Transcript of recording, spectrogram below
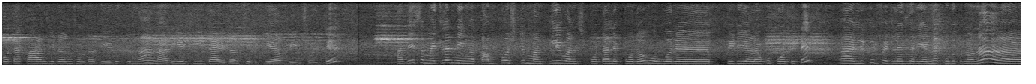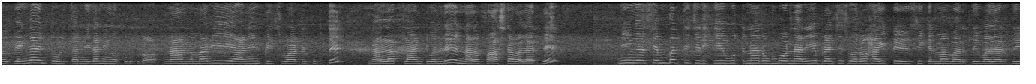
போட்டால் காஞ்சிடும்னு சொல்கிறது எதுக்குன்னா நிறைய ஹீட் ஆகிடும் செடிக்கு அப்படின்னு சொல்லிட்டு. அதே சமயத்தில் நீங்கள் கம்போஸ்ட்டு மந்த்லி ஒன்ஸ் போட்டாலே போதும். ஒவ்வொரு பிடி அளவுக்கு போட்டுட்டு லிக்விட் ஃபெர்டிலைசர் என்ன கொடுக்கணுன்னா வெங்காயத்தூள் தண்ணி தான் நீங்கள் கொடுக்கணும். நான் அந்த மாதிரி அனியன் பீல்ஸ் வாட்டர் கொடுத்து நல்லா பிளான்ட் வந்து நல்லா ஃபாஸ்ட்டாக வளருது. நீங்கள் செம்பருத்தி செடிக்கு ஊற்றுனா ரொம்ப நிறைய பிரான்ச்சஸ் வரும். ஹைட்டு சீக்கிரமாக வருது வளருது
